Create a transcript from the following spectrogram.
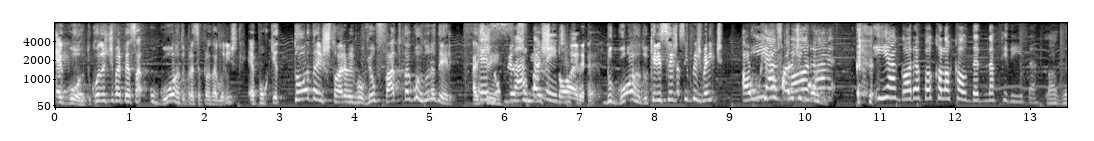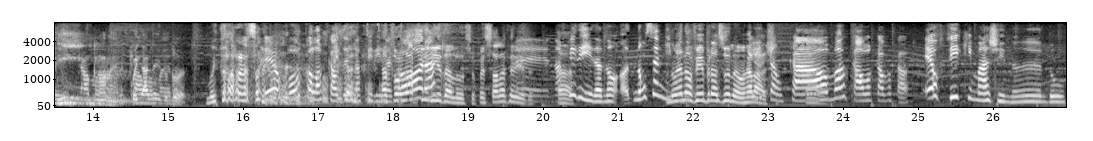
é gordo. Quando a gente vai pensar o gordo pra ser protagonista, é porque toda a história vai envolver o fato da gordura dele. A gente não pensa uma Exatamente. história do gordo que ele seja simplesmente algo que não fale de gordo. agora, e agora eu vou colocar o dedo na ferida. Lá vem. calma, lá Mayra, vem. calma, Cuidado aí. Dudu. Muita hora nessa Eu vou colocar o dedo na ferida Foi na agora. ferida, Lúcio. Foi só na ferida. É, na Ah. ferida, não, não se anime. Não é novembro azul, não, relaxa. Então, calma, calma, calma, calma. Eu fico imaginando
